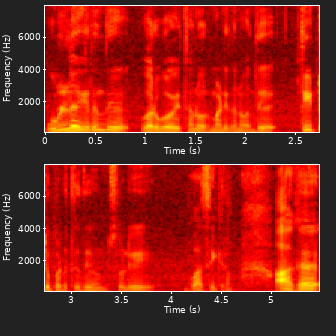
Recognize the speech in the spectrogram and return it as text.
உள்ளே இருந்து வருபவை தான் ஒரு மனிதனை வந்து தீட்டுப்படுத்துதுன்னு சொல்லி வாசிக்கிறோம். ஆக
